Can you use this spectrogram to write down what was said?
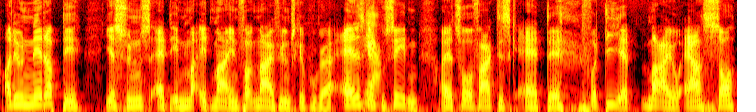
Og det er jo netop det, jeg synes, at en, et Mario-film skal kunne gøre. Alle skal ja. kunne se den, og jeg tror faktisk, at øh, fordi at Mario er så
